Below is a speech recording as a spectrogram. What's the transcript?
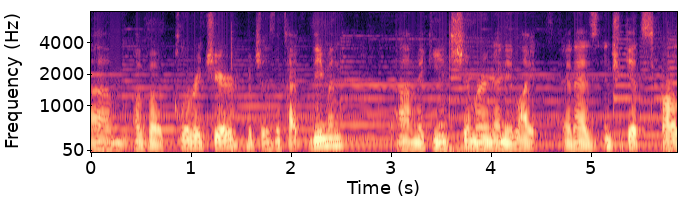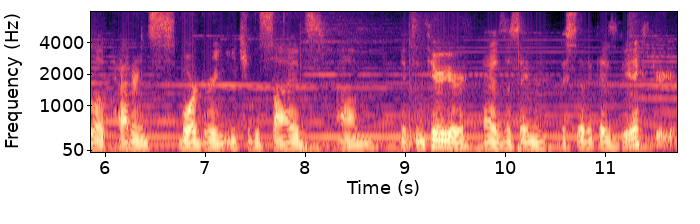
um, of a chlorichir, which is the type of demon, uh, making it shimmer in any light. It has intricate scarlet patterns bordering each of the sides. Um, its interior has the same aesthetic as the exterior.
